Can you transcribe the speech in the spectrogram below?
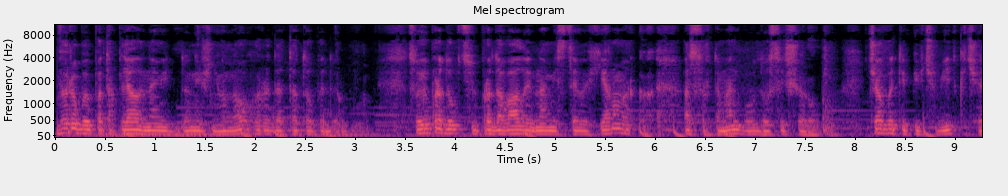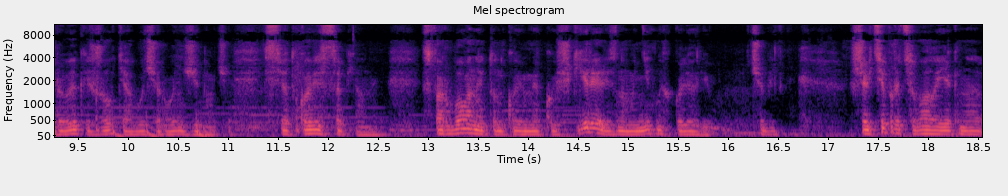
Вироби потрапляли навіть до Нижнього Новгорода та Тобедорбу. Свою продукцію продавали на місцевих ярмарках, асортимент був досить широким. Чоботи, півчобітки, черевики, жовті або червоні жіночі, святкові сап'яни, сфарбовані тонкої м'якої шкіри різноманітних кольорів. Чобітки. Шевці працювали як на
